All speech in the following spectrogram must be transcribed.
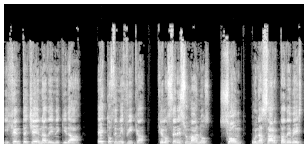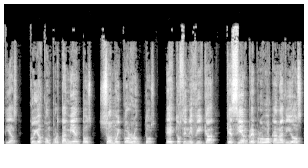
y gente llena de iniquidad. Esto significa que los seres humanos son una sarta de bestias cuyos comportamientos son muy corruptos. Esto significa que siempre provocan a Dios,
